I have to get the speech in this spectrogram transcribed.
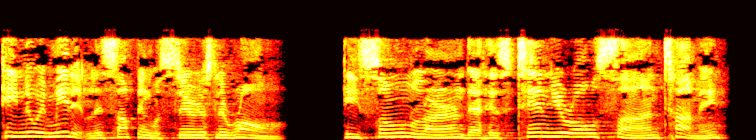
He knew immediately something was seriously wrong. He soon learned that his 10 year old son, Tommy,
